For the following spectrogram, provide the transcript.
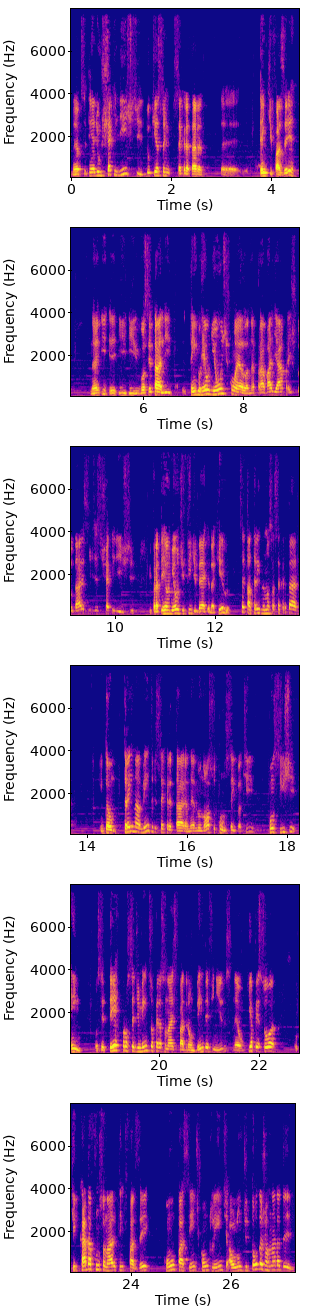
Né? Você tem ali um checklist do que a sua secretária é, tem que fazer, né? E, e, e você está ali tendo reuniões com ela, né? Para avaliar, para estudar esse, esse checklist e para ter reunião de feedback daquilo. Você está treinando a sua secretária. Então, treinamento de secretária, né? No nosso conceito aqui, consiste em você ter procedimentos operacionais padrão bem definidos, né? O que a pessoa, o que cada funcionário tem que fazer com o paciente, com o cliente ao longo de toda a jornada dele.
